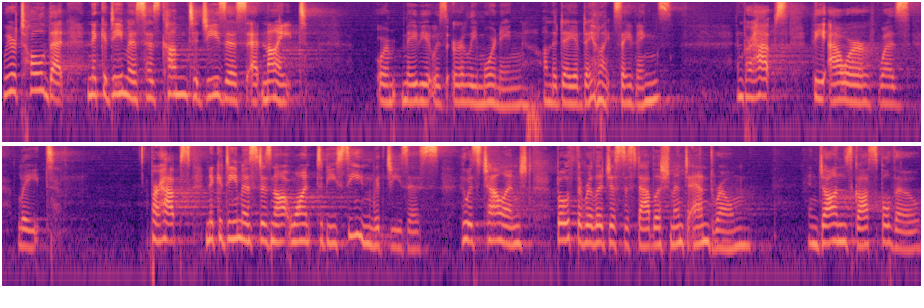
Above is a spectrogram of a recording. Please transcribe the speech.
We are told that Nicodemus has come to Jesus at night, or maybe it was early morning on the day of daylight savings, and perhaps the hour was late. Perhaps Nicodemus does not want to be seen with Jesus who has challenged both the religious establishment and Rome. In John's gospel, though,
